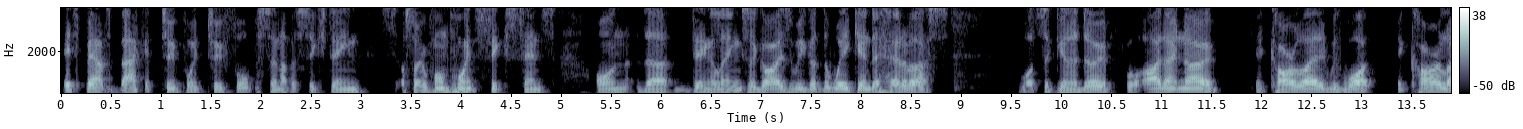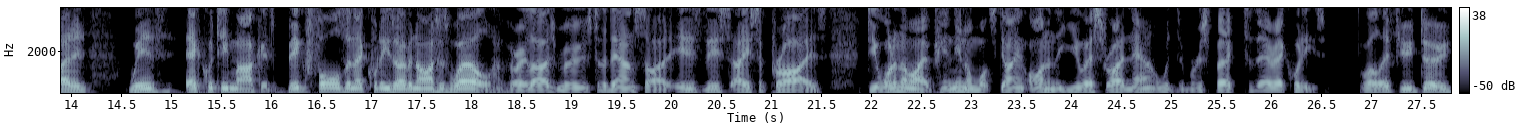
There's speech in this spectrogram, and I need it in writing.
It's bounced back at 2.24%, up at 16, sorry, 1.6 cents on the dingaling. So, guys, we got the weekend ahead of us. What's it going to do? Well, I don't know. It correlated with what? It correlated with equity markets. Big falls in equities overnight as well. Very large moves to the downside. Is this a surprise? Do you want to know my opinion on what's going on in the US right now with respect to their equities? Well, if you do,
